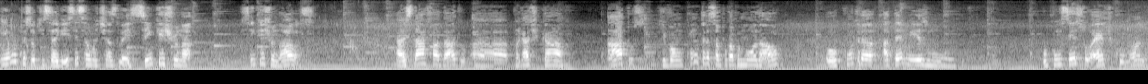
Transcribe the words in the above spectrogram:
E uma pessoa que segue essencialmente as leis sem questionar, sem questioná-las, ela está afadado a praticar atos que vão contra essa própria moral ou contra até mesmo o consenso ético humano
